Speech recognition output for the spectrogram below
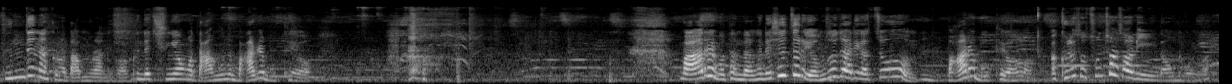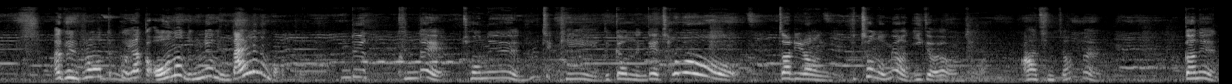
든든한 그런 나무라는 거. 근데 중요한 건 나무는 말을 못해요. 말을 못한다. 근데 실제로 염소자리가 좀 말을 못해요. 아, 그래서 촌철살인이 나오는 건가? 아, 그냥 그런 것도 있고 약간 언어 능력이 좀 딸리는 것 같아요. 근데, 근데 저는 솔직히 느꼈는 게 처녀자리랑 붙여놓으면 이겨요, 염소가. 아, 진짜? 네. 그러니까는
